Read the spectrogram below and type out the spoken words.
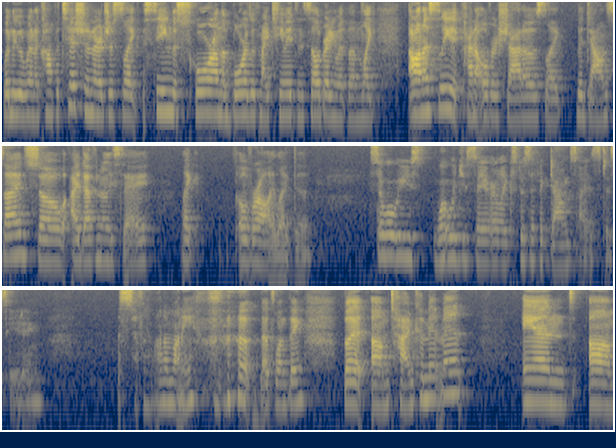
when we would win a competition or just like seeing the score on the boards with my teammates and celebrating with them, like honestly, it kind of overshadows like the downsides. So I definitely say like overall, I liked it. So what would you what would you say are like specific downsides to skating? It's definitely a lot of money. That's one thing, but um, time commitment and um,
